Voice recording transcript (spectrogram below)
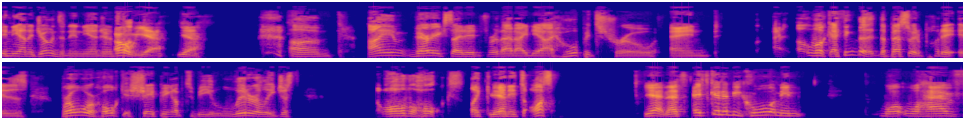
Indiana Jones and Indiana Jones. Oh 5. yeah, yeah. Um, I am very excited for that idea. I hope it's true. And I- look, I think the the best way to put it is Bro War Hulk is shaping up to be literally just all the Hulks. Like, Yeah. and it's awesome. Yeah, that's it's gonna be cool. I mean, we'll we'll have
